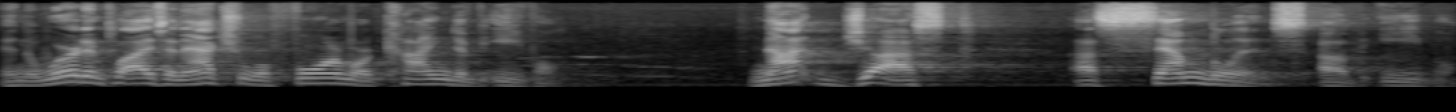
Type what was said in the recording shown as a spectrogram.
And the word implies an actual form or kind of evil, not just a semblance of evil.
